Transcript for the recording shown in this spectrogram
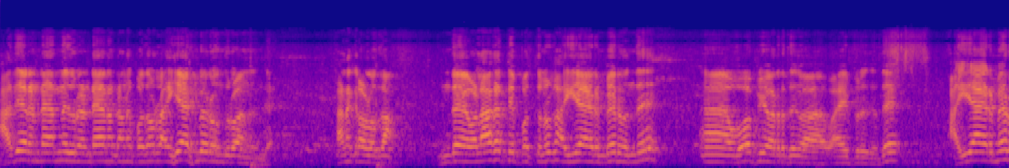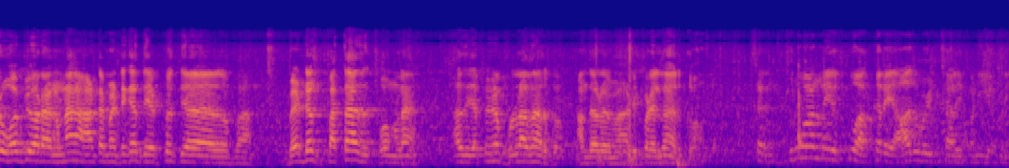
அதே ரெண்டாயிரம் இது ரெண்டாயிரம் கணக்கு பார்த்தா ஒரு ஐயாயிரம் பேர் வந்துருவாங்க இங்கே. கணக்கு அவ்வளோதான் இந்த வளாகத்தை பொறுத்தளவுக்கு ஐயாயிரம் பேர் வந்து ஓபி வர்றதுக்கு வா- வாய்ப்பு இருக்குது. ஐயாயிரம் பேர் ஓபி வராங்கன்னா ஆட்டோமேட்டிக்காக அது எட்நூற்றி பெட்டும் பத்தாது போங்களேன். அது எப்பயுமே ஃபுல்லாக தான் இருக்கும். அந்த அடிப்படையில் தான் இருக்கும். சார் திருவான்மையூர் டு அக்கறை ஆறு வழிச்சாலை பணி எப்படி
